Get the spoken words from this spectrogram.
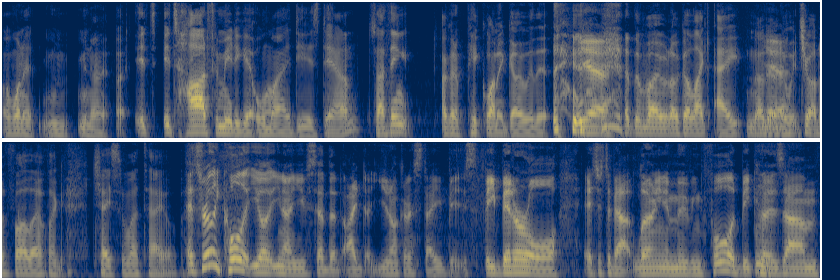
I want to, you know, uh, it's it's hard for me to get all my ideas down. So I think I got to pick one and go with it. Yeah. At the moment, I've got like eight, and I don't Yeah. know which one to follow. I'm like chasing my tail. It's really cool that you're, you know, you've said that I, you're not going to stay be bitter or it's just about learning and moving forward because, um,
